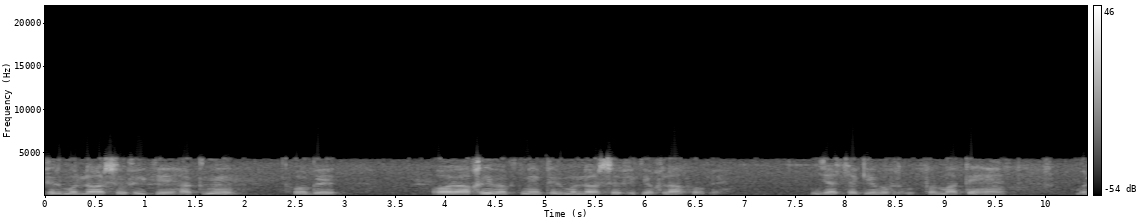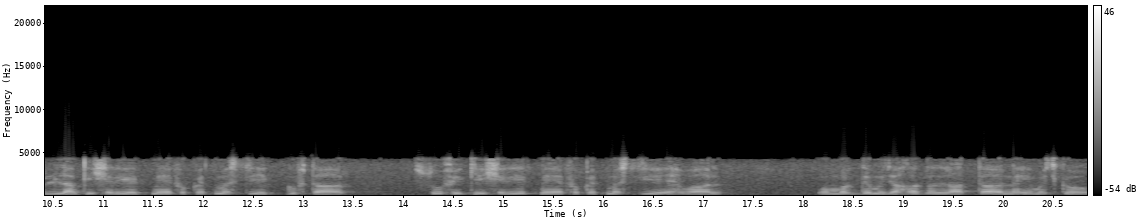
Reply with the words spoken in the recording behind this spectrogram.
پھر ملا اور صوفی کے حق میں ہو گئے، اور آخری وقت میں پھر ملا اور صوفی کے خلاف ہو گئے۔ جیسا کہ وہ فرماتے ہیں، ملا کی شریعت میں فقط مستی ایک گفتار صوفی کی شریعت میں فقط مستی احوال وہ مرد مجاہد نظر آتا نہیں، مجھ کو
